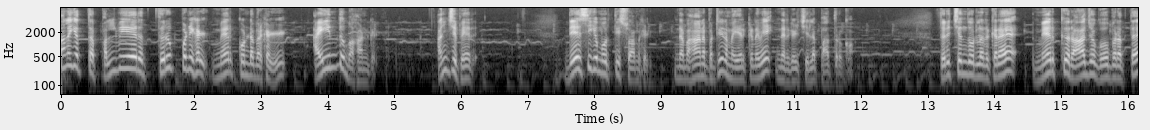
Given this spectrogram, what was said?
ஆலயத்தை பல்வேறு திருப்பணிகள் மேற்கொண்டவர்கள் ஐந்து மகான்கள் அஞ்சு பேர். தேசிகமூர்த்தி சுவாமிகள். இந்த மகானை பற்றி நம்ம ஏற்கனவே இந்த நிகழ்ச்சியில் பார்த்துருக்கோம். திருச்செந்தூரில் இருக்கிற மேற்கு ராஜகோபுரத்தை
